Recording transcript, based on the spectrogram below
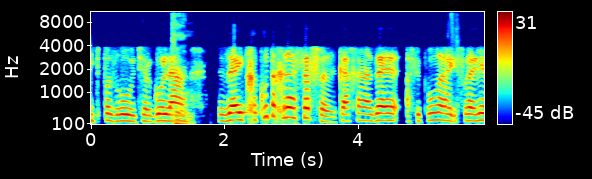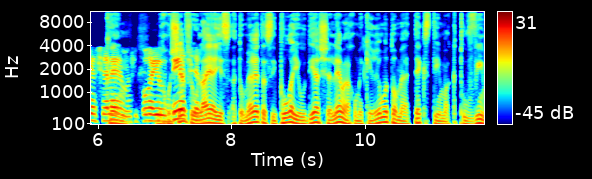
התפזרות, של גולה. כן. זה ההתחקות אחרי הספר, ככה זה הסיפור הישראלי השלם, הסיפור אני היהודי חושב השלם. שאולי, את אומרת, הסיפור היהודי השלם, אנחנו מכירים אותו מהטקסטים הכתובים.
